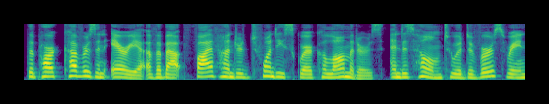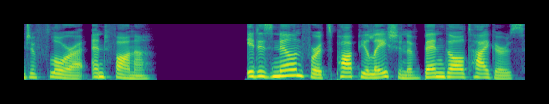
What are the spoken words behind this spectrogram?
The park covers an area of about 520 square kilometers and is home to a diverse range of flora and fauna. It is known for its population of Bengal tigers,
